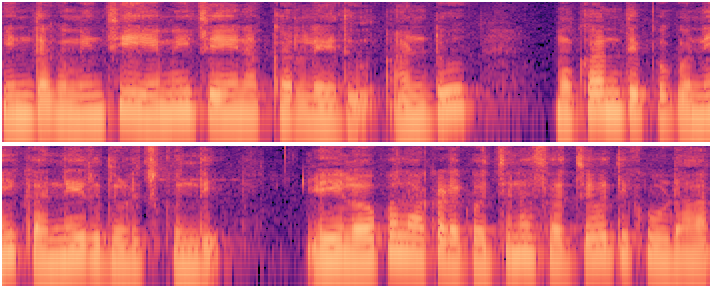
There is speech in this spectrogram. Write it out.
ఇంతకు మించి ఏమీ చేయనక్కర్లేదు అంటూ ముఖం తిప్పుకుని కన్నీరు దుడుచుకుంది ఈ లోపల అక్కడికి వచ్చిన సత్యవతి కూడా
